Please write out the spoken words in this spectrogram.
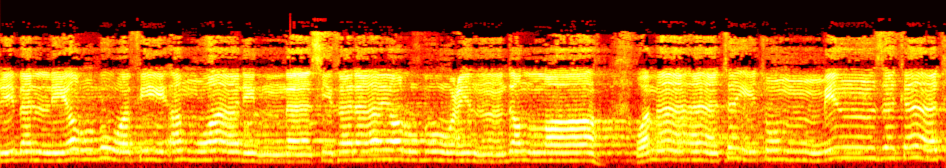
ربا ليربو في أموال الناس فلا يربو عند الله وما آتيتم من زكاة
